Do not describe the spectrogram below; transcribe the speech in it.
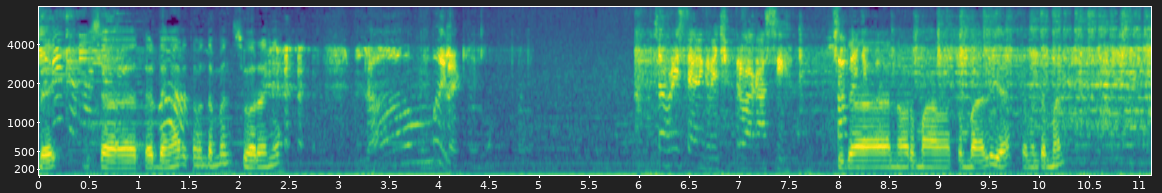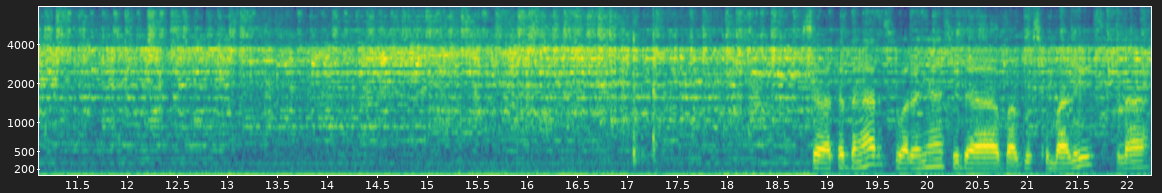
Baik, bisa terdengar teman-teman suaranya? Lama lagi. Terima kasih. Sudah normal kembali ya teman-teman. Bisa terdengar suaranya sudah bagus kembali setelah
